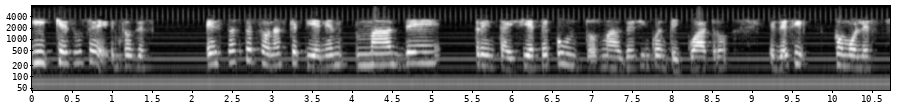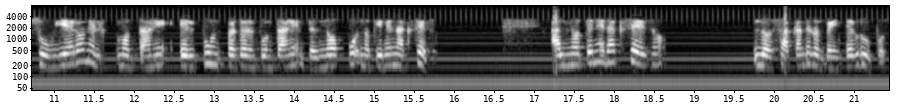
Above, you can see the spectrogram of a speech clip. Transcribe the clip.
¿Y qué sucede? Entonces, estas personas que tienen más de 37 puntos, más de 54, es decir, como les subieron el montaje, el perdón, el puntaje, entonces no, no tienen acceso. Al no tener acceso, los sacan de los 20 grupos.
